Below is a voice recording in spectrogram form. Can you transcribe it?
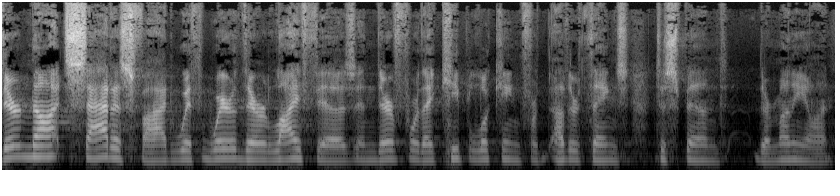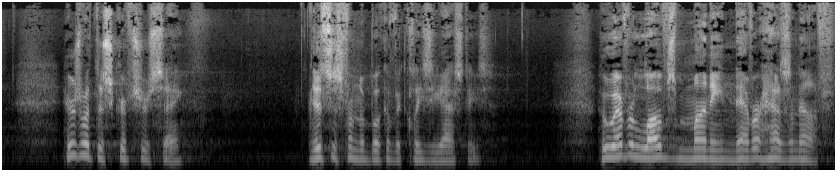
they're not satisfied with where their life is and therefore they keep looking for other things to spend their money on here's what the scriptures say this is from the book of Ecclesiastes. Whoever loves money never has enough.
